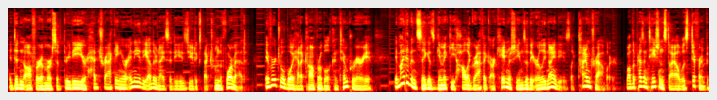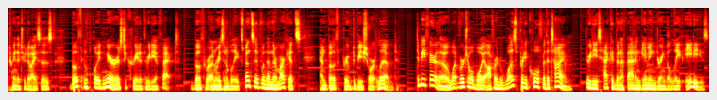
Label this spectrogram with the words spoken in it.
It didn't offer immersive 3D or head tracking or any of the other niceties you'd expect from the format. If Virtual Boy had a comparable contemporary, it might have been Sega's gimmicky holographic arcade machines of the early 90s, like Time Traveler. While the presentation style was different between the two devices, both employed mirrors to create a 3D effect. Both were unreasonably expensive within their markets, and both proved to be short lived. To be fair though, what Virtual Boy offered was pretty cool for the time. 3D tech had been a fad in gaming during the late 80s,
